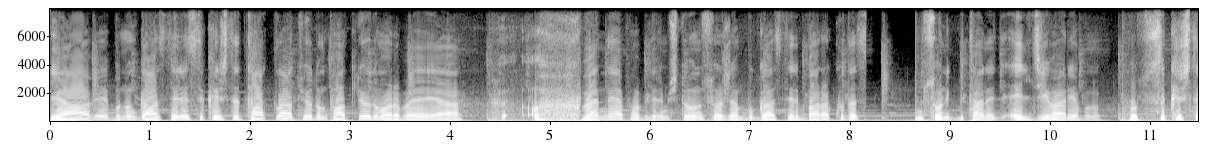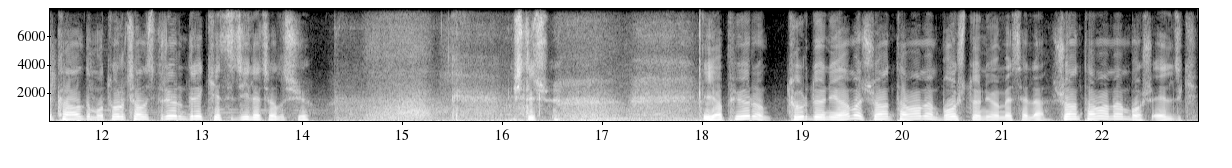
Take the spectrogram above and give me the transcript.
Ya abi bunun gaz teli sıkıştı. Takla atıyordum patlıyordum arabaya ya. Oh, ben ne yapabilirim işte onu soracağım. Bu gaz teli Barakuda Sonic bir tane LG var ya bunun. O sıkıştı kaldı. Motoru çalıştırıyorum direkt kesiciyle çalışıyor. İşte şu... Yapıyorum. Tur dönüyor ama şu an tamamen boş dönüyor mesela. Şu an tamamen boş elcik.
